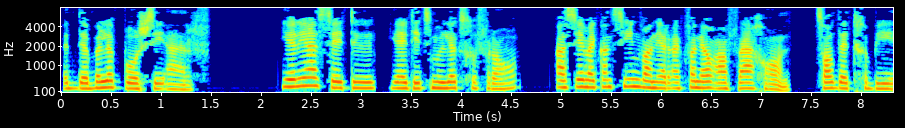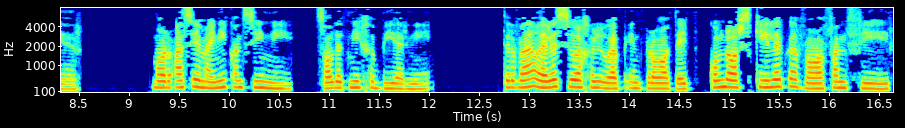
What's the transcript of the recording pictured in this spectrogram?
het dubbele portie erf. Elia sê toe, jy het iets moeilijks gevra. Als je mij kan zien wanneer ik van jou af weggaan, zal dit gebeuren. Maar als je mij niet kan zien nie, zal dit niet gebeuren nie. Terwijl hulle so geloop en praat het, kom daar skielike wa van vier,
